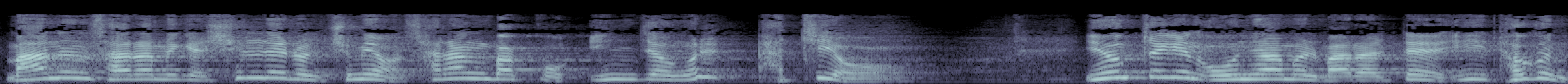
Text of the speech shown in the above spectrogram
많은 사람에게 신뢰를 주며 사랑받고 인정을 받지요. 영적인 온유함을 말할 때 이 덕은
